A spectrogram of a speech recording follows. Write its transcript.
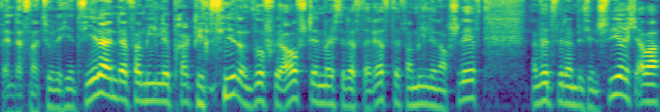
Wenn das natürlich jetzt jeder in der Familie praktiziert und so früh aufstehen möchte, dass der Rest der Familie noch schläft, dann wird es wieder ein bisschen schwierig, aber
